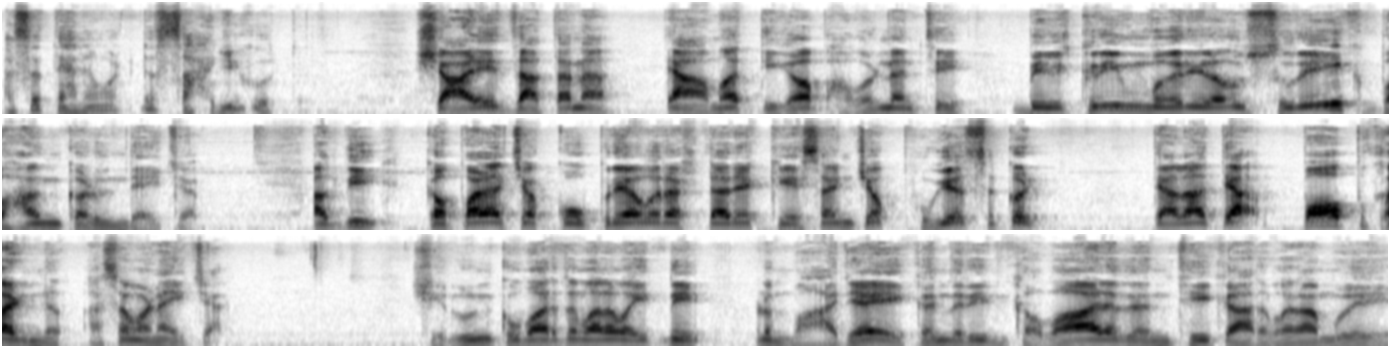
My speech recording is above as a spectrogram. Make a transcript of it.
असं त्यांना वाटणं साहजिक होतं. शाळेत जाताना त्या आम्हा तिघा भावंडांचे बिलक्रीम वगैरे लावून सुरेख भांग काढून द्यायच्या. अगदी कपाळाच्या कोपऱ्यावर असणाऱ्या केसांच्या फुग्यासकट त्याला त्या पॉप काढणं असं म्हणायच्या. शिरून कुमारचं मला माहीत नाही पण माझ्या एकंदरीत गवाळ ग्रंथी कारभारामुळे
